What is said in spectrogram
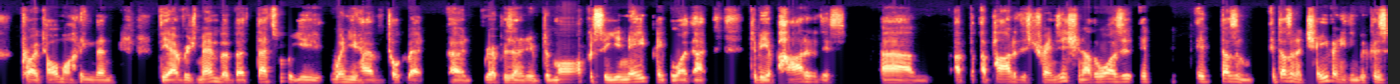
pro coal mining than the average member. But that's what you, when you have talk about uh, representative democracy, you need people like that to be a part of this, um, a, a, part of this transition. Otherwise, it, it it doesn't it doesn't achieve anything because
